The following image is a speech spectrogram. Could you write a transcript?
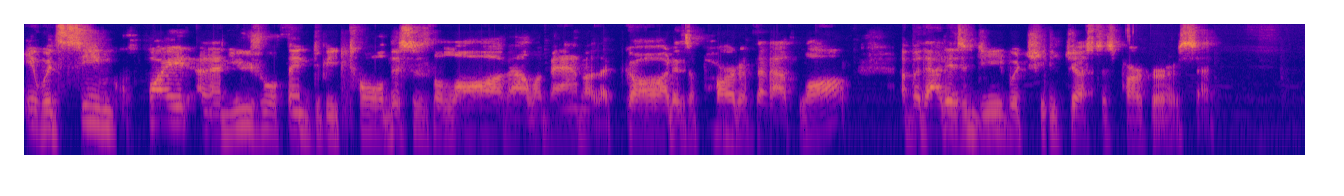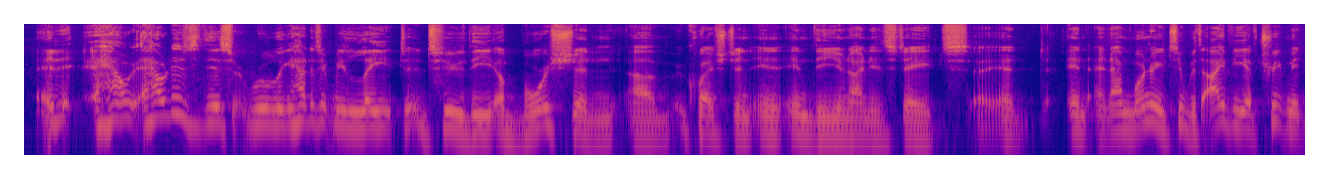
it would seem quite an unusual thing to be told this is the law of Alabama, that God is a part of that law. But that is indeed what Chief Justice Parker has said. And how, how does this ruling, how does it relate to the abortion uh, question in, in, the United States? And, and, and, I'm wondering, too, with IVF treatment,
